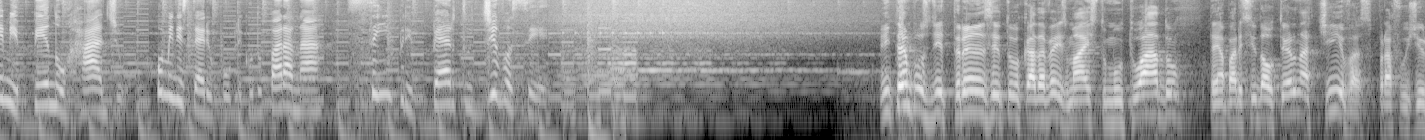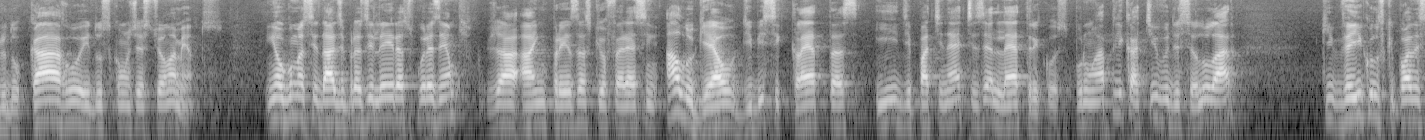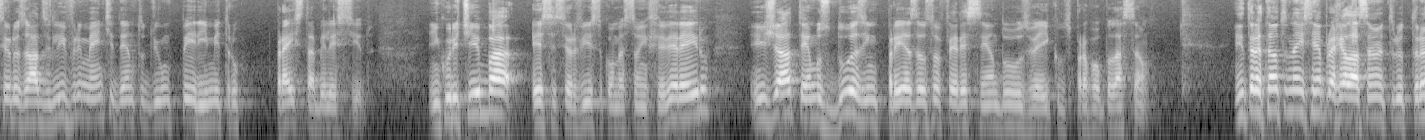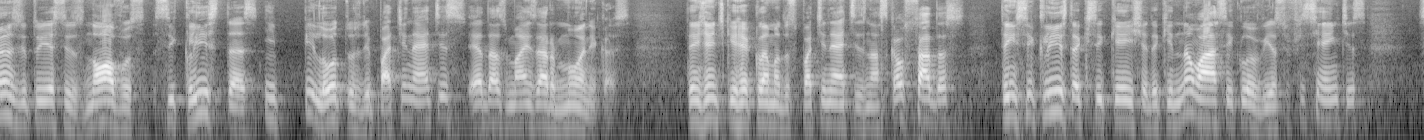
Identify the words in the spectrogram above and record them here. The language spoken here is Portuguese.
MP no Rádio. O Ministério Público do Paraná, sempre perto de você. Em tempos de trânsito cada vez mais tumultuado, têm aparecido alternativas para fugir do carro e dos congestionamentos. Em algumas cidades brasileiras, por exemplo, já há empresas que oferecem aluguel de bicicletas e de patinetes elétricos por um aplicativo de celular, que, veículos que podem ser usados livremente dentro de um perímetro pré-estabelecido. Em Curitiba, esse serviço começou em fevereiro e já temos duas empresas oferecendo os veículos para a população. Entretanto, nem sempre a relação entre o trânsito e esses novos ciclistas e pilotos de patinetes é das mais harmônicas. Tem gente que reclama dos patinetes nas calçadas, tem ciclista que se queixa de que não há ciclovias suficientes,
